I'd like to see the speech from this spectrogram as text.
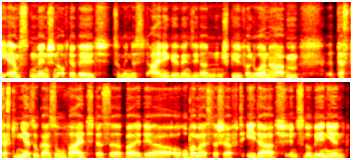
die ärmsten Menschen auf der Welt, zumindest einige, wenn sie dann ein Spiel verloren haben. Das, das ging ja sogar so weit, dass er bei der Europameisterschaft EDAT in Slowenien,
